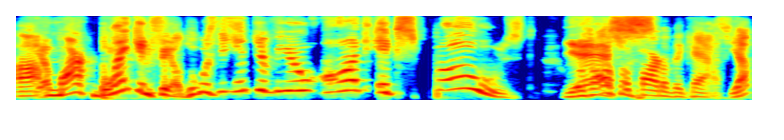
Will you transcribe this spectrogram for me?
Uh, Mark Blankfield, who was the interview on Exposed, Yes. was also part of the cast. Yep.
